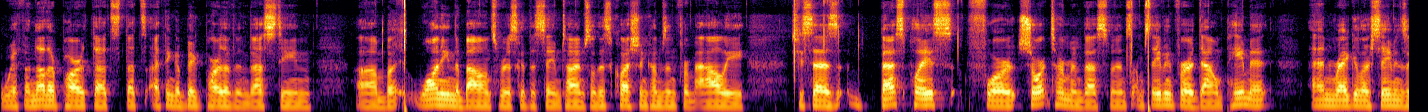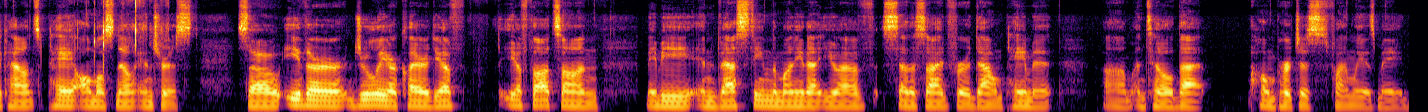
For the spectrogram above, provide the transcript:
with another part that's that's i think a big part of investing um, but wanting to balance risk at the same time. So this question comes in from ali she says, best place for short term investments. I'm saving for a down payment, and regular savings accounts pay almost no interest. So, either Julie or Claire, do you have, you have thoughts on maybe investing the money that you have set aside for a down payment um, until that home purchase finally is made.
